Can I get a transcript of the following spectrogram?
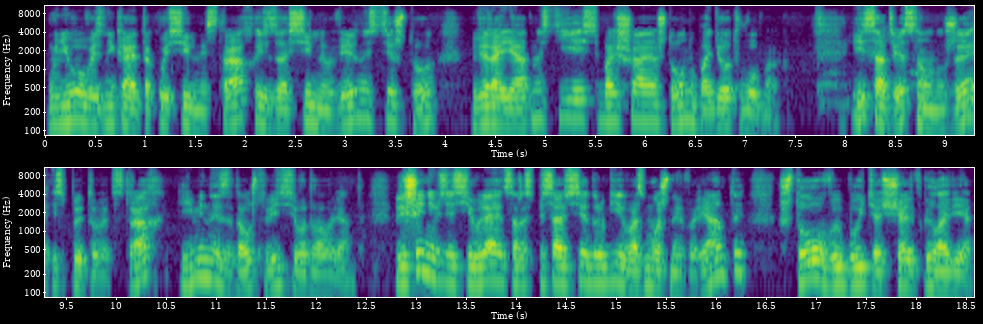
У него возникает такой сильный страх из-за сильной уверенности, что вероятность есть большая, что он упадет в обморок. И, соответственно, он уже испытывает страх именно из-за того, что видит всего два варианта. Решением здесь является расписать все другие возможные варианты, что вы будете ощущать в голове.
